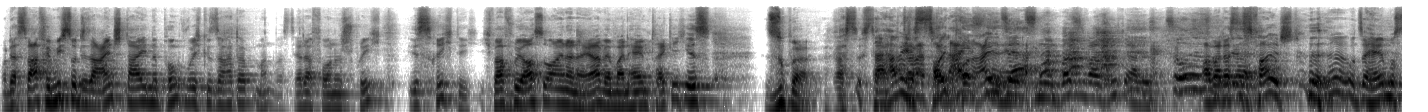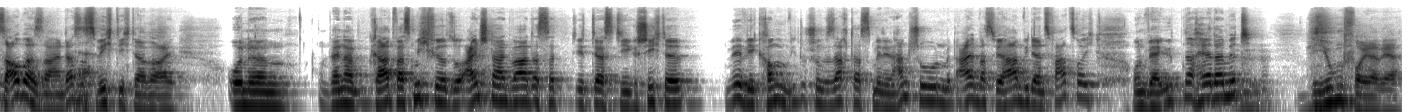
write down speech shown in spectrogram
Und das war für mich so dieser einschneidende Punkt, wo ich gesagt habe, Mann, was der da vorne spricht, ist richtig. Ich war früher auch so einer, naja, wenn mein Helm dreckig ist, super. Das ist da, da habe ich das Zeug von einsetzen ja. und was weiß ich alles. So Aber das ja. ist falsch. Ja, unser Helm muss sauber sein. Das ist wichtig dabei. Und, ähm, und wenn er gerade was mich für so einschneidend war, dass, dass die Geschichte wir kommen, wie du schon gesagt hast, mit den Handschuhen, mit allem, was wir haben, wieder ins Fahrzeug. Und wer übt nachher damit? Mhm. Die Jugendfeuerwehr.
